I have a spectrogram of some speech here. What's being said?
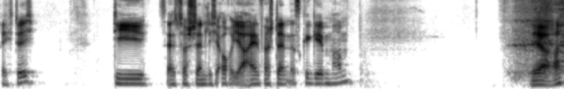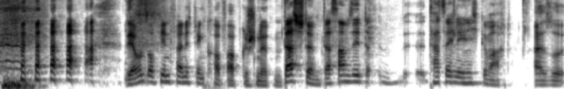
richtig. Die selbstverständlich auch ihr Einverständnis gegeben haben. Ja. Die haben uns auf jeden Fall nicht den Kopf abgeschnitten. Das stimmt, das haben sie tatsächlich nicht gemacht. Also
